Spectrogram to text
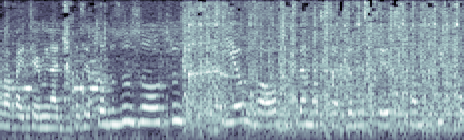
Ela vai terminar de fazer todos os outros e eu volto para mostrar para vocês como ficou.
